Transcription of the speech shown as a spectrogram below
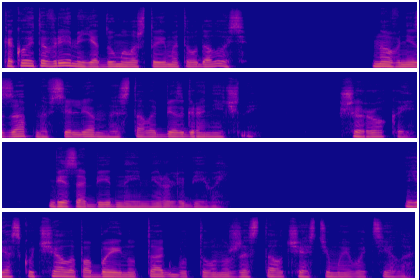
Какое-то время я думала, что им это удалось. Но внезапно Вселенная стала безграничной, широкой, безобидной и миролюбивой. Я скучала по Бэйну так, будто он уже стал частью моего тела,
